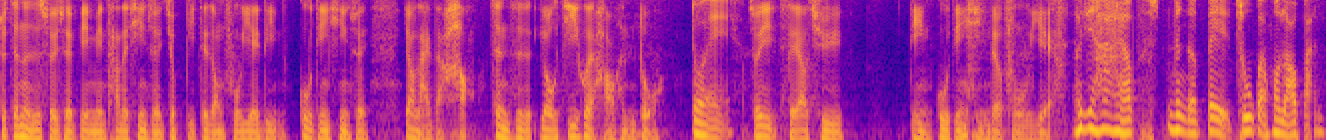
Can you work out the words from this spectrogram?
就真的是随随便便，他的薪水就比这种服务业领固定薪水要来得好，甚至有机会好很多。对，所以谁要去领固定型的服务业啊？而且他还要那个被主管或老板。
